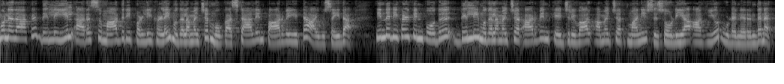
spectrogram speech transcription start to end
முன்னதாக தில்லியில் அரசு மாதிரி பள்ளிகளை முதலமைச்சர் மு ஸ்டாலின் பார்வையிட்டு ஆய்வு செய்தார். இந்த நிகழ்வின் போது தில்லி முதலமைச்சர் அரவிந்த் கெஜ்ரிவால் அமைச்சர் மணீஷ் சிசோடியா ஆகியோர் உடனிருந்தனர்.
